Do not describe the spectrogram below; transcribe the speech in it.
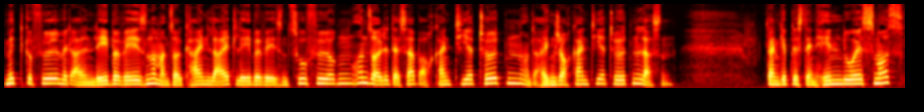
Mitgefühl mit allen Lebewesen und man soll kein Leid Lebewesen zufügen und sollte deshalb auch kein Tier töten und eigentlich auch kein Tier töten lassen. Dann gibt es den Hinduismus.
